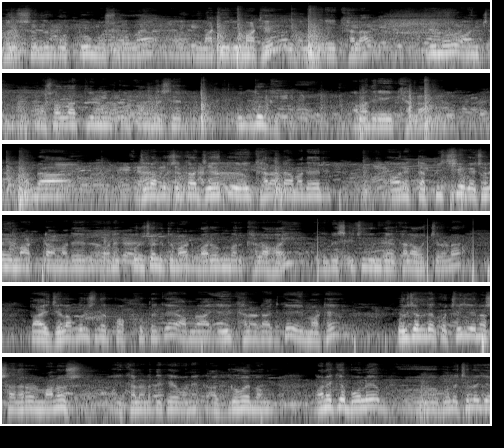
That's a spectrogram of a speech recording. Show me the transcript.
হরিশ্চন্দ্রপুর টু মশল্লা মাটির মাঠে আমাদের এই খেলা। তৃণমূল অঞ্চল মশল্লা তৃণমূল কংগ্রেসের উদ্যোগে আমাদের এই খেলা। আমরা জেলা পরিষদ যেহেতু এই খেলাটা আমাদের অনেকটা পিছিয়ে গেছিল, এই মাঠটা আমাদের অনেক পরিচালিত মাঠ, বারংবার খেলা হয় বেশ কিছুদিন থেকে খেলা হচ্ছিল না। তাই জেলা পরিষদের পক্ষ থেকে আমরা এই খেলাটা আজকে এই মাঠে পরিচালিত করছি যে না সাধারণ মানুষ এই খেলাটা দেখে অনেক আগ্রহ এবং অনেকে বলে বলেছিল যে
